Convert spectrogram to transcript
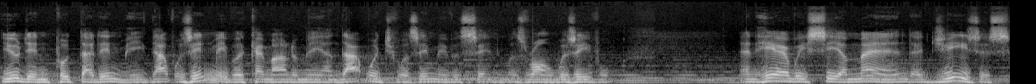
You didn't put that in me. That was in me, what came out of me, and that which was in me was sin, was wrong, was evil. And here we see a man that Jesus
